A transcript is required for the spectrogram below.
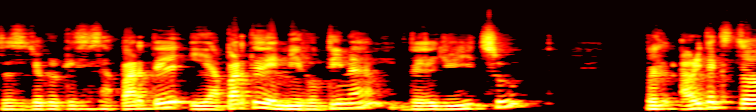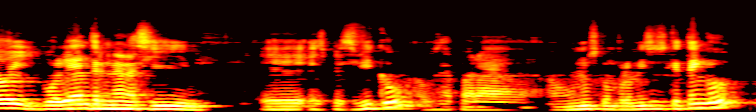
Entonces yo creo que es esa parte. Y aparte de mi rutina del jiu-jitsu, pues ahorita que estoy, volví a entrenar así eh, específico, o sea, para unos compromisos que tengo,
